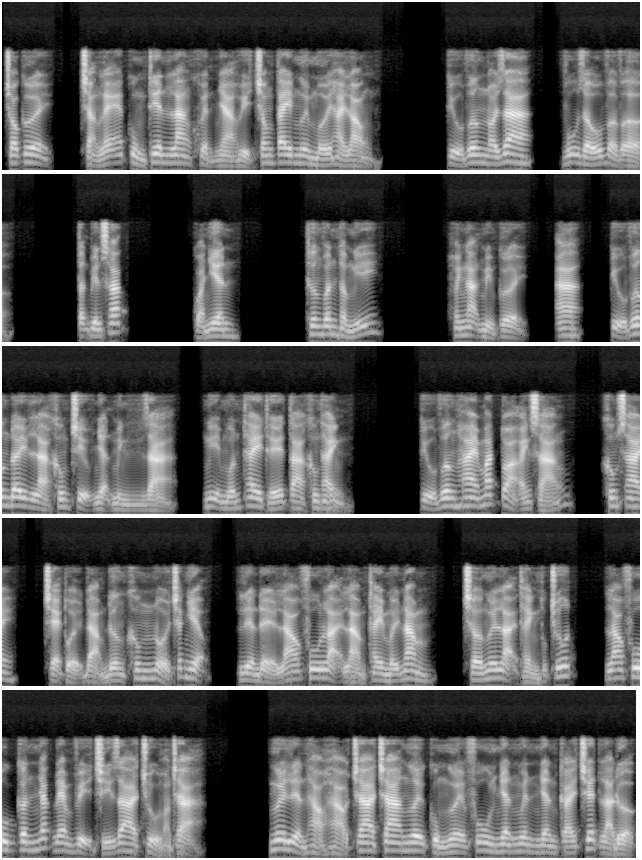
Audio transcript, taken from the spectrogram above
Cho cười, chẳng lẽ cùng thiên lang khuyển nhà hủy trong tay ngươi mới hài lòng? Cựu vương nói ra, vũ giấu vờ vờ. Tận biến sắc. Quả nhiên. Thương vân thầm nghĩ. Hoành ngạn mỉm cười, a cựu vương đây là không chịu nhận mình giả, nghĩ muốn thay thế ta không thành. Cựu vương hai mắt tỏa ánh sáng, không sai trẻ tuổi đảm đương không nổi trách nhiệm, liền để lao phu lại làm thay mấy năm, chờ ngươi lại thành thục chút, lao phu cân nhắc đem vị trí gia chủ hoàn trả. Ngươi liền hảo hảo cha cha ngươi cùng ngươi phu nhân nguyên nhân cái chết là được.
